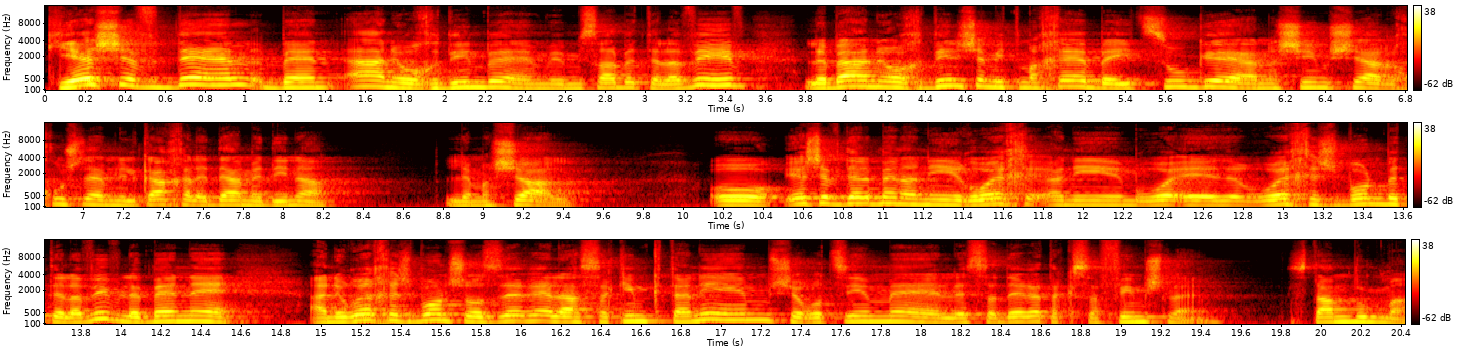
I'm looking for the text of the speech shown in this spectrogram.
כי יש הבדל בין, אה, אני עורך דין במשרד בתל אביב, לבין אני עורך דין שמתמחה בייצוג אה, אנשים שהרכוש שלהם נלקח על ידי המדינה, למשל. או יש הבדל בין אני רואה, אני רואה, אה, רואה חשבון בתל אביב לבין אה, אני רואה חשבון שעוזר לעסקים קטנים שרוצים לסדר את הכספים שלהם. סתם דוגמה.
